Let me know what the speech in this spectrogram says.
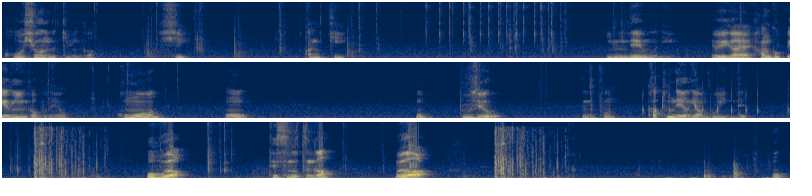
고시원 느낌인가? 시! 앉기! 임대문이 여기가 한국 배경인가 보네요. 공원? 어 어? 누구세요? 핸드폰 카톡 내용이 안 보이는데? 어 뭐야? 데스노트인가? 뭐야? 어?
